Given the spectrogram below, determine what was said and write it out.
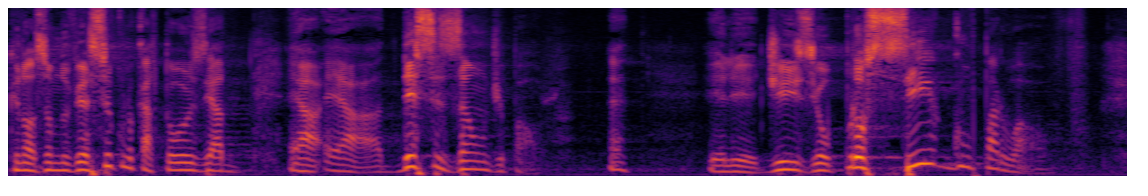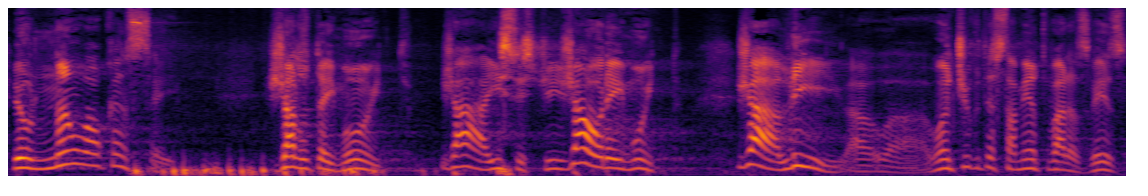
que nós vamos no versículo 14, é a é a, é a decisão de Paulo. Né? Ele diz: Eu prossigo para o alvo, eu não alcancei. Já lutei muito, já insisti, já orei muito, já li o Antigo Testamento várias vezes,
